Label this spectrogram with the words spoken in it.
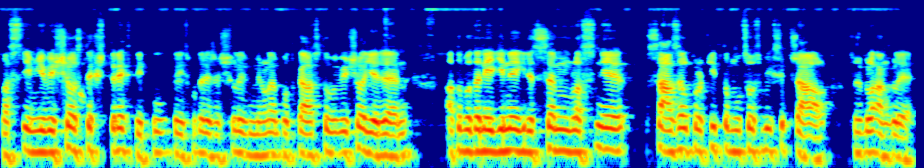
vlastně mě vyšel z těch čtyřech typů, který jsme tady řešili v minulém podcastu, vyšel jeden a to byl ten jediný, kde jsem vlastně sázel proti tomu, co bych si přál, což byla Anglie.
